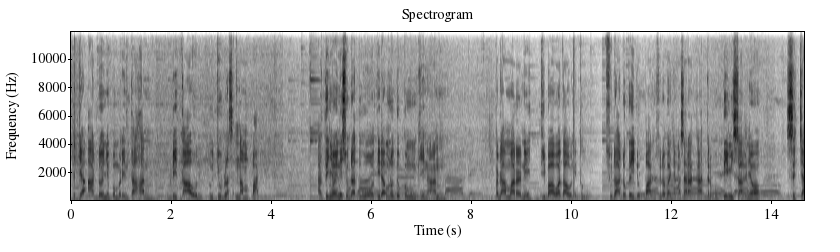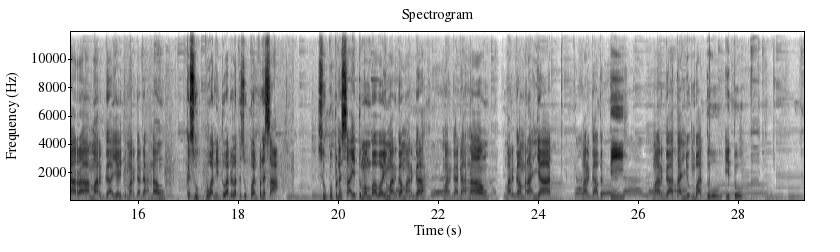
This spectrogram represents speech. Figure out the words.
sejak adanya pemerintahan di tahun 1764. Artinya ini sudah tua, tidak menutup kemungkinan Pedamar ini di bawah tahun itu sudah ada kehidupan, sudah banyak masyarakat. Terbukti misalnya secara marga yaitu marga danau, kesukuan itu adalah kesukuan penesak. Suku penesak itu membawai marga-marga, marga danau, marga meranjat, marga beti, marga Tanjung Batu itu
